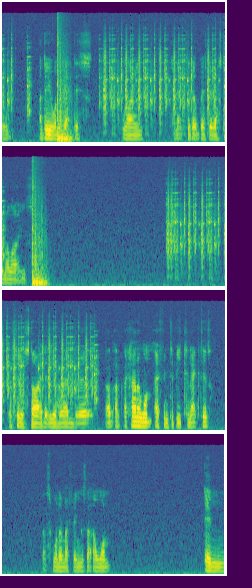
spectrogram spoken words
Oh, I do want to get this line connected up with the rest of my lines. I should have started at the other end really. I, I, I kind of want everything to be connected. That's one of my things that I want in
